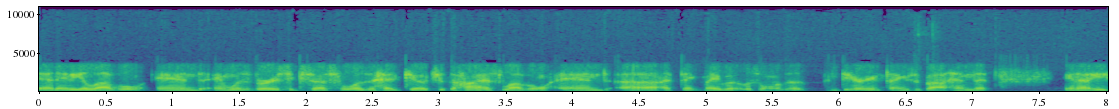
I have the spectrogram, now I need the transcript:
at any level and and was very successful as a head coach at the highest level. And uh, I think maybe it was one of the endearing things about him that you know, he,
